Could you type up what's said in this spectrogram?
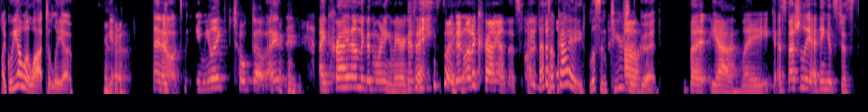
Like we owe a lot to Leo. Yeah. i know it's making me like choked up i i cried on the good morning america thing so i didn't want to cry on this one that's okay. Listen, tears are Um, good. but yeah like especially i think it's just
